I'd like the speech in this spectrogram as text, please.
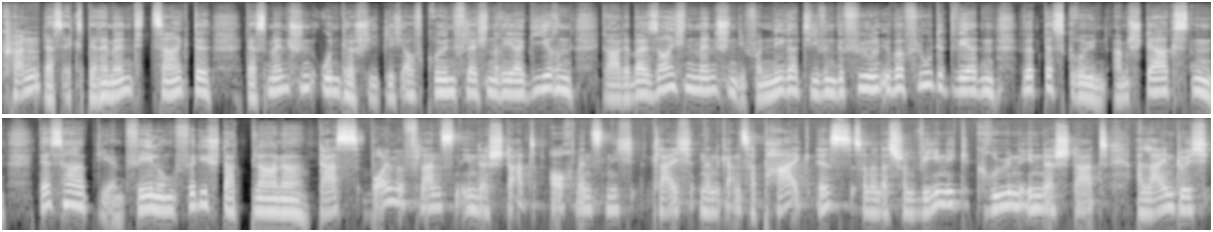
können. Das Experiment zeigte, dass Menschen unterschiedlich auf Grünflächen reagieren, gerade bei solchen Menschen, die von negativen negativen Gefühlen überflutet werden, wirkt das Grün am stärksten. Deshalb die Empfehlung für die Stadtplaner. Dass Bäume pflanzen in der Stadt, auch wenn es nicht gleich ein ganzer Park ist, sondern dass schon wenig Grün in der Stadt allein durch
